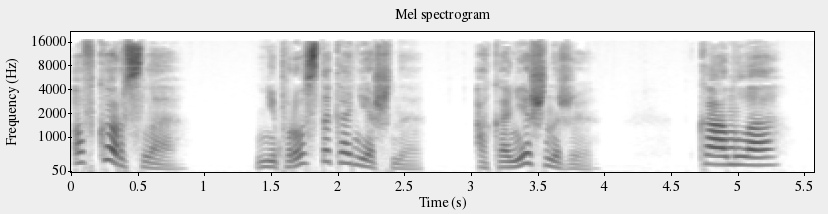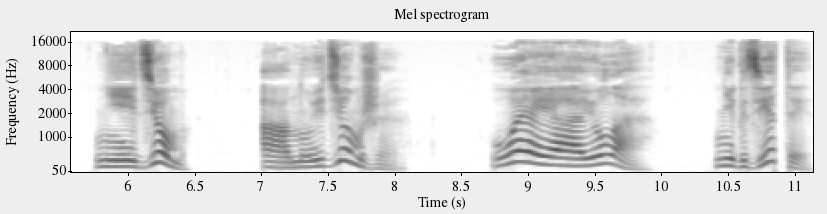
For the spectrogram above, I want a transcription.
Of course, «ла». Не просто «конечно», а, конечно же, Камла, не идем, а ну идем же. Уэя Юла, не где ты,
